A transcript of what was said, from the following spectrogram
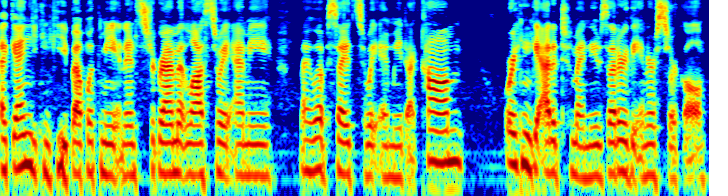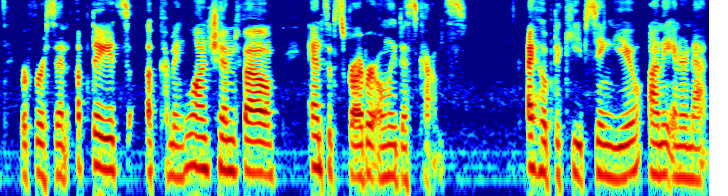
Again, you can keep up with me on Instagram at Lost Soy Emmy, my website, soyemmy.com, or you can get added to my newsletter, The Inner Circle, for first in updates, upcoming launch info, and subscriber only discounts. I hope to keep seeing you on the internet.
